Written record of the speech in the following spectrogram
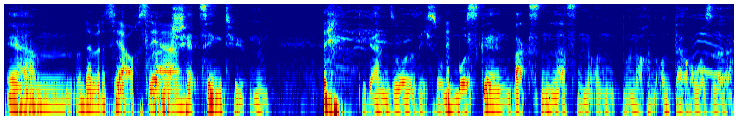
Ja. Ähm, und da wird es so ja auch sehr. Frank Schätzing-Typen, die dann so sich so Muskeln wachsen lassen und nur noch in Unterhose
